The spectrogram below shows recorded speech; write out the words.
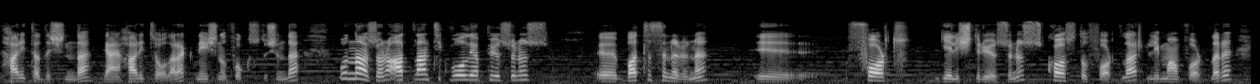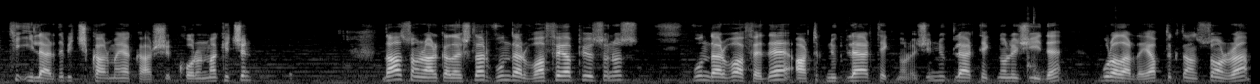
harita dışında yani harita olarak National Focus dışında. Bundan sonra Atlantic Wall yapıyorsunuz. Ee, batı sınırını e, fort geliştiriyorsunuz. Coastal fortlar, liman fortları ki ileride bir çıkarmaya karşı korunmak için. Daha sonra arkadaşlar Wunderwaffe yapıyorsunuz. Wunderwaffe'de artık nükleer teknoloji. Nükleer teknolojiyi de buralarda yaptıktan sonra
